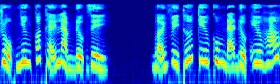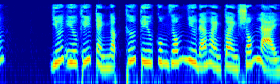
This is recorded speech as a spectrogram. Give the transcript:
ruột nhưng có thể làm được gì? Bởi vì thứ kiêu cung đã được yêu hóa. Dưới yêu khí tràn ngập thứ kiêu cung giống như đã hoàn toàn sống lại.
